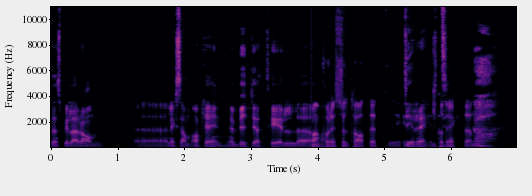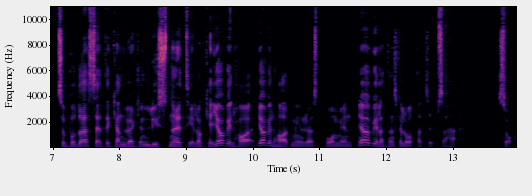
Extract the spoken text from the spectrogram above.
den spelar om. Eh, liksom, okej, nu byter jag till... eh, Man får resultatet Direkt. på direkten. Ah, Så på det sättet kan du verkligen lyssna dig till, okej okay, jag, vill ha, jag vill ha att min röst påminner, jag vill att den ska låta typ så här. Så.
